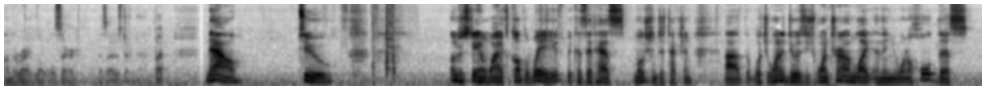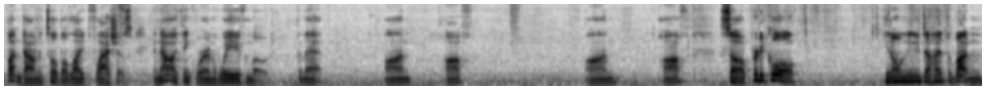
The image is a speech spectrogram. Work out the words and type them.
on the right levels there as I was doing that. But now, to understand why it's called the wave, because it has motion detection, uh, the, what you want to do is you want to turn on light, and then you want to hold this button down until the light flashes. And now I think we're in wave mode. Look at that. On, off, on, off. So pretty cool. You don't need to hit the button.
